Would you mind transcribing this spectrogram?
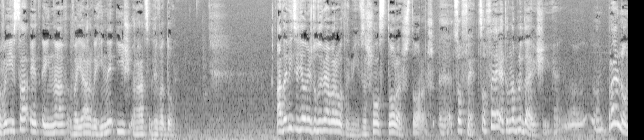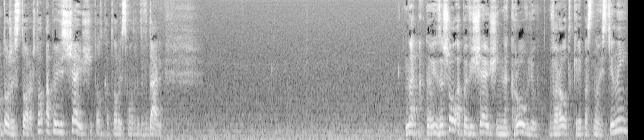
ויישא את עיניו וירא, והנה איש רץ לבדו. А Давид сидел между двумя воротами, и взошел сторож, сторож, э, Цофе. Цофе – это наблюдающий. Он, правильно, он тоже сторож, тот оповещающий, тот, который смотрит вдаль. на, зашел оповещающий на кровлю ворот крепостной стены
